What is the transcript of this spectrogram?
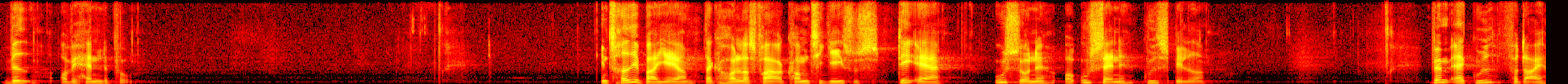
ved og vil handle på. En tredje barriere, der kan holde os fra at komme til Jesus, det er usunde og usande gudsbilleder. Hvem er Gud for dig?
